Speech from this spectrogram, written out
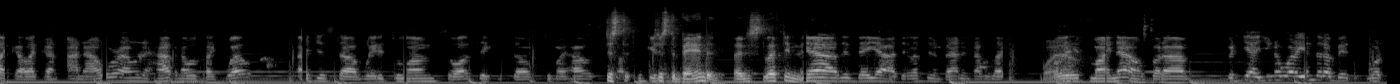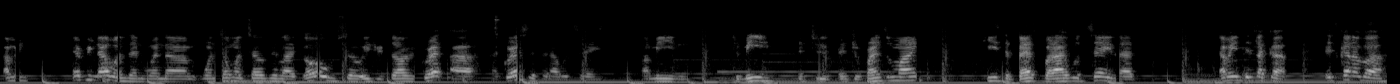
like uh, like an, an hour, hour and a half and I was like, Well, I just uh, waited too long, so I'll take this dog to my house. Just, just abandoned. They just left him there. yeah, they, they yeah they left him abandoned. I was like, Wow. well, it's mine now. But um, but yeah, you know what? I ended up it. What I mean, every now and then when um when someone tells me like, oh, so is your dog aggre- uh, aggressive? And I would say, I mean, to me and to and to friends of mine, he's the best. But I would say that, I mean, it's like a, it's kind of a,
